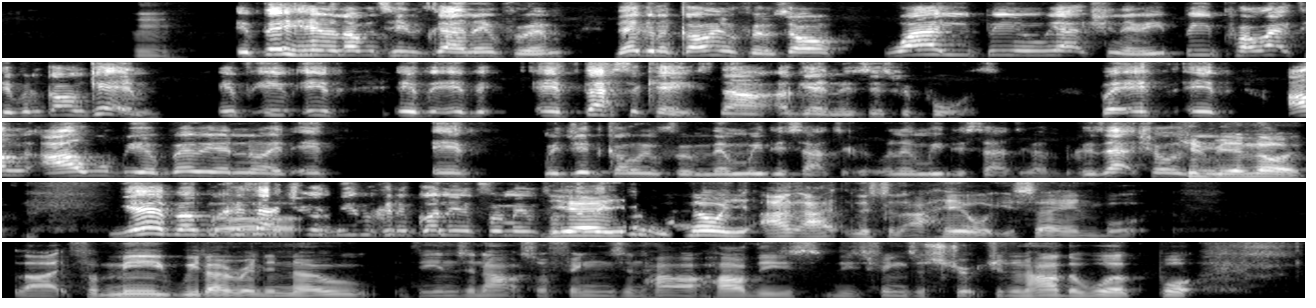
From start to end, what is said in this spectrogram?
mm. if they hear another team's going in for him they're gonna go in for him. So why are you being reactionary? Be proactive and go and get him. If if if if if, if that's the case, now again, it's just reports. But if if I'm, I will be very annoyed if if Madrid going for him, then we decide to go, then we decide to go because that shows You'd me. be annoyed. Yeah, but because that Oh. shows me we could have gone in from him. From Yeah, the yeah. No, I, I listen. I hear what you're saying, but like for me, we don't really know the ins and outs of things and how how these these things are structured and how they work. But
